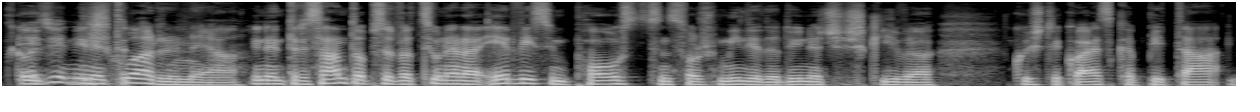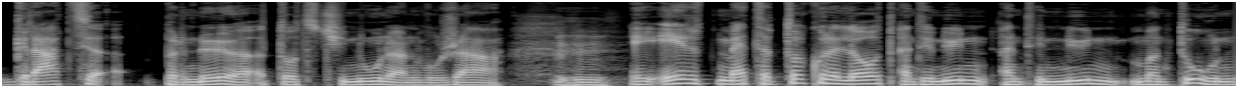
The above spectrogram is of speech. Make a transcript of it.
così di scuola ne ha. Un'interessante osservazione era Ervis in post in social media da Duna ci scrive queste qua è capita grazie per noi a tutti ci non hanno già e er mette tutto quelle lot anti nun anti nun mantun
